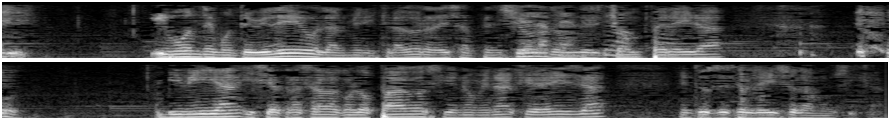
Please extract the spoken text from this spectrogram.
Ivonne de Montevideo, la administradora de esa pensión, donde el John Pereira vivía y se atrasaba con los pagos y en homenaje a ella, entonces él le hizo la música.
